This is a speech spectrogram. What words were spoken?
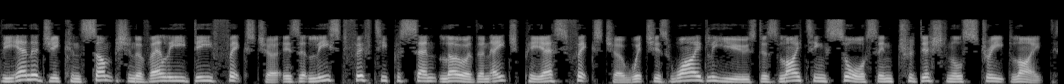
The energy consumption of LED fixture is at least 50% lower than HPS fixture which is widely used as lighting source in traditional street lights.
